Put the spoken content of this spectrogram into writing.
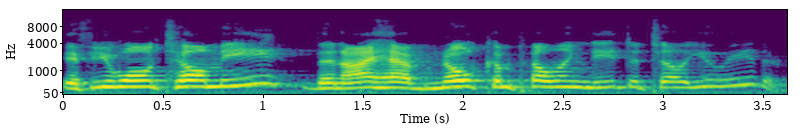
If you won't tell me, then I have no compelling need to tell you either.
